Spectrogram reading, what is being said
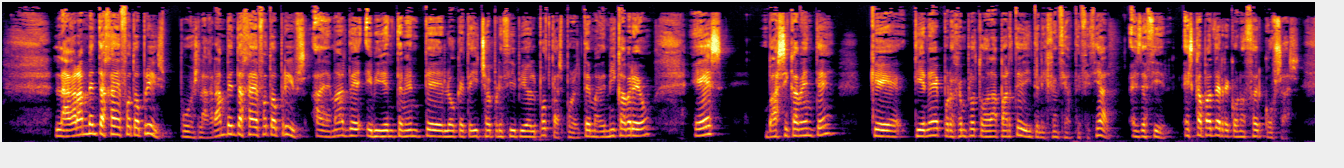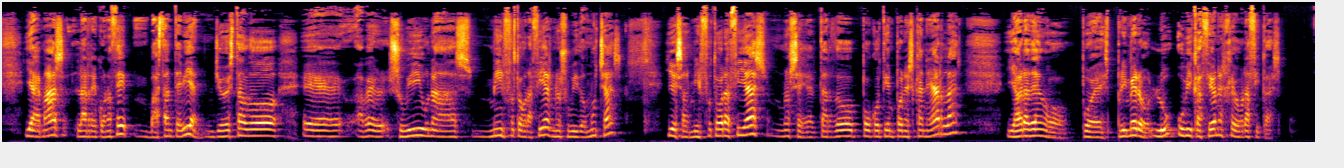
La gran ventaja de Photoprints, pues la gran ventaja de Photoprints, además de evidentemente lo que te he dicho al principio del podcast por el tema de mi cabreo, es básicamente que tiene, por ejemplo, toda la parte de inteligencia artificial. Es decir, es capaz de reconocer cosas. Y además la reconoce bastante bien. Yo he estado, eh, a ver, subí unas mil fotografías, no he subido muchas. Y esas mil fotografías, no sé, tardó poco tiempo en escanearlas. Y ahora tengo, pues, primero, ubicaciones geográficas.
